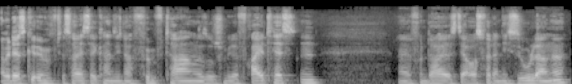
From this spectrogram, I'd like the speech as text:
aber der ist geimpft, das heißt, er kann sich nach fünf Tagen oder so schon wieder freitesten. Äh, von daher ist der Ausfall dann nicht so lange.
